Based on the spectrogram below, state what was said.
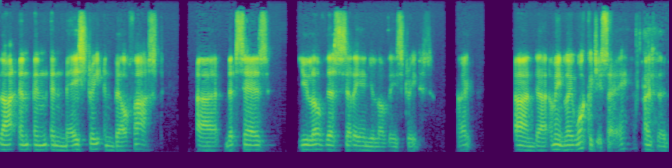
that in, in, in May Street in Belfast uh, that says, You love this city and you love these streets, right? And uh, I mean, like, what could you say? I said,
